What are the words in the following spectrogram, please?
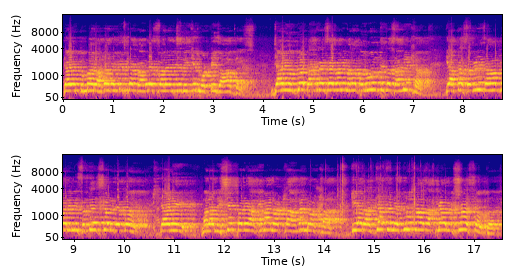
त्यावेळी तुम्हा राधानगरीतल्या काँग्रेसवाल्यांची देखील मोठी जबाबदारी. ज्यावेळी उद्धव ठाकरे साहेबांनी मला बोलवून तिथं सांगितलं की आता सगळी जबाबदारी मी सतेजकडे देतोय त्यावेळी मला निश्चितपणे अभिमान वाटला आनंद वाटला की या राज्याचं नेतृत्व आज आपल्यावर विश्वास ठेवतं.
